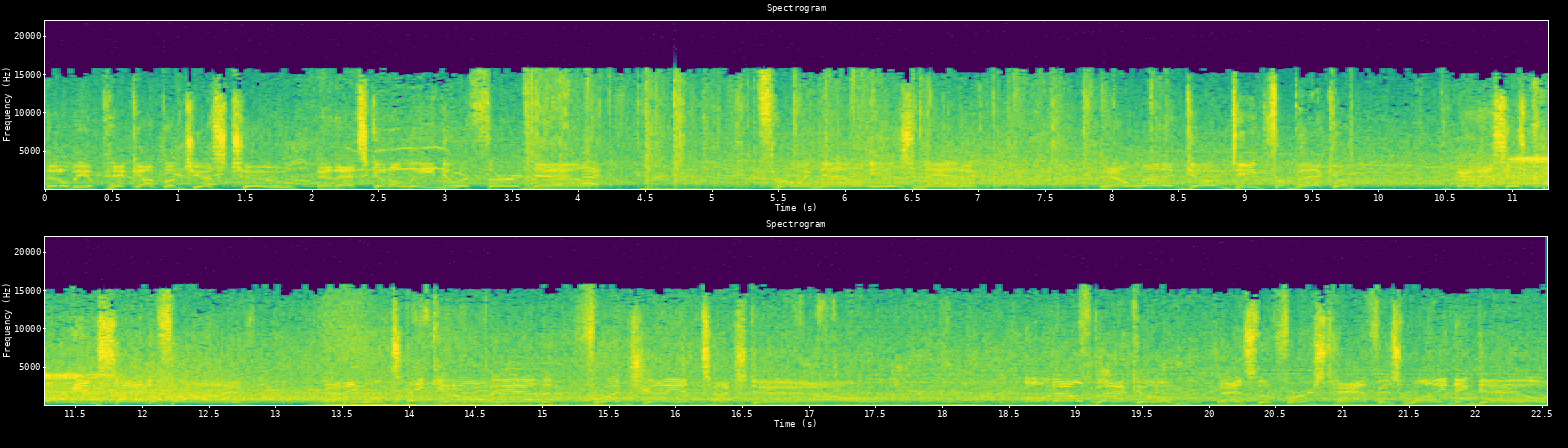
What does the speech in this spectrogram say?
It'll be a pickup of just two, and that's going to lead to a third down. Throwing now is Manning. He'll let it go deep for Beckham. And this is caught inside the five. And he will take it on in for a giant touchdown. Oh, Odell Beckham as the first half is winding down.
